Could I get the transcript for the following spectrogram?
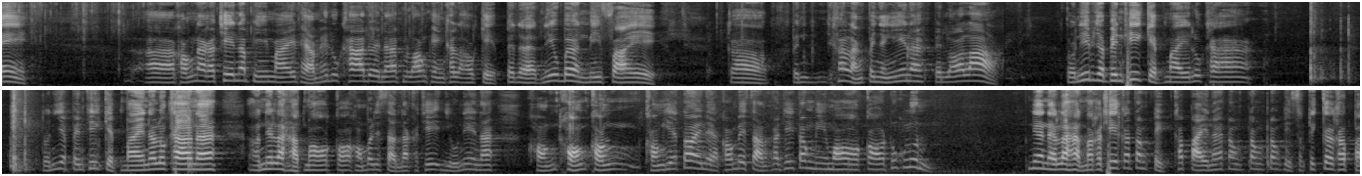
ค์อ่าของนากาชินะมีไมค์แถมให้ลูกค้าด้วยนะร้องเพลงคาราโอเกะเป็นแบบนิ้วเบิ้ลมีไฟ ก็เป็นข้างหลังเป็นอย่างนี้นะ เป็นล้อลาก ตัวนี้จะเป็นที่เก็บไมค์ลูกค้า ตัวนี้จะเป็นที่เก็บไม้นะลูกค้านะอันนี้รหัสมอกของบริษัทนักชิอยู่นี่นะของของของของเฮียต้อยเนี่ยของบริษัทนักชิต้องมีมอกทุกรุ่น เนี่ยในรหัสมากะทิก็ต้องติดเข้าไปนะ ต้องต้องต้องติดสติ๊กเกอร์เข้าไป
